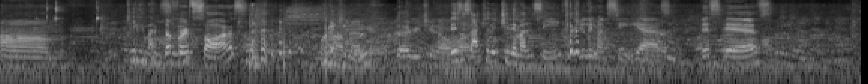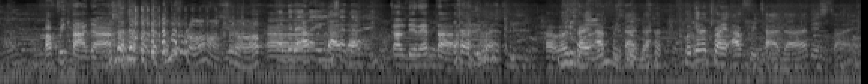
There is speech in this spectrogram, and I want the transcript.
um Chili mansi. the first sauce. Original? The original. This is actually chili mansi. chili mansi. Yes. This is afritada. Masarap. Sarap. Uh, Kaldereta yung isa Afritada. dahil. caldereta. Uh, we'll try afritada. We're gonna try afritada this time.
